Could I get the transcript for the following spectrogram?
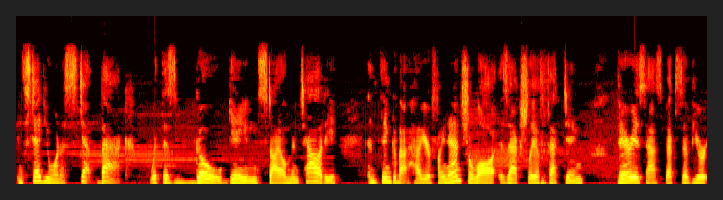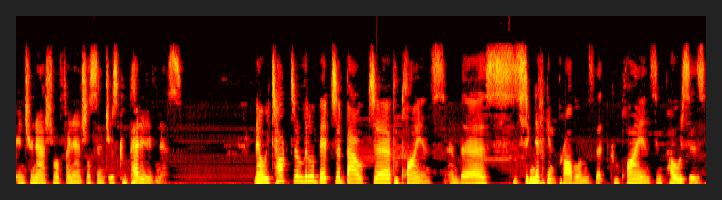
Instead, you want to step back with this go game style mentality and think about how your financial law is actually affecting various aspects of your international financial center's competitiveness. Now, we talked a little bit about uh, compliance and the significant problems that compliance imposes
